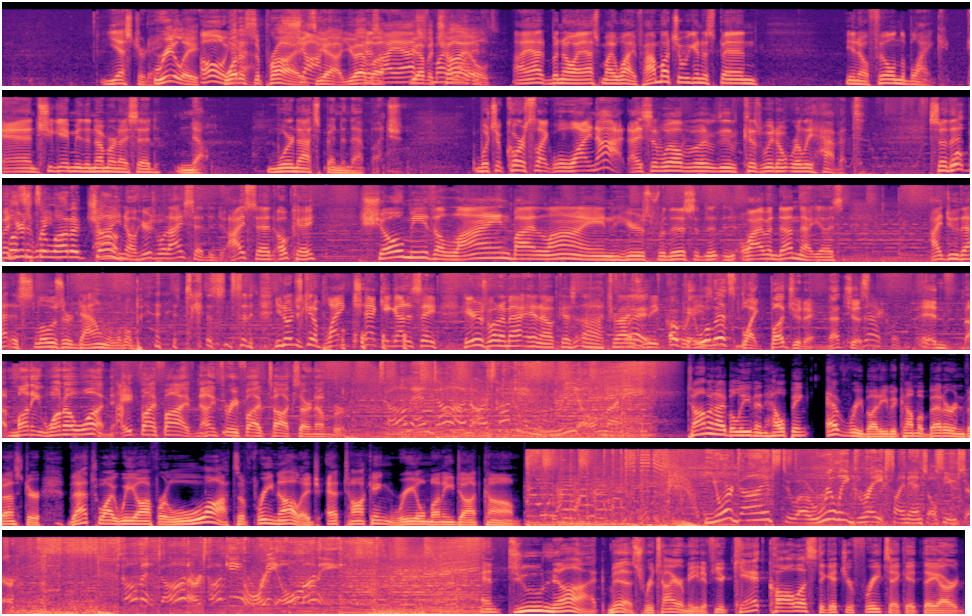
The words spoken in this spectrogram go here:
yesterday. Really? Oh, What a surprise. Yeah, you have 'Cause I you asked have a my child. wife- I asked, but no, I asked my wife, how much are we going to spend? You know, fill in the blank. And she gave me the number, and I said, no, we're not spending that much. Which, of course, like, well, why not? I said, well, uh, because we don't really have it. So that, Well, but plus here's it's what, a lot of junk. I know. Here's what I said to do. I said, okay, show me the line by line. Here's for this. Oh, I haven't done that yet. I, said, I do that. It slows her down a little bit. 'Cause instead of- you don't just get a blank check. You got to say, here's what I'm at. You know, because oh, it drives Hey, me crazy. okay, well, that's like budgeting. That's just Exactly. and uh, money 101. 855 935 Talks our number. Tom and Don are talking real money. Tom and I believe in helping everybody become a better investor. That's why we offer lots of free knowledge at talkingrealmoney.com. Your guides to a really great financial future. Tom and Don are talking real money. And do not miss Retire Meet. If you can't call us to get your free ticket, they are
